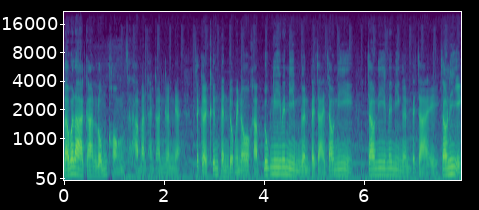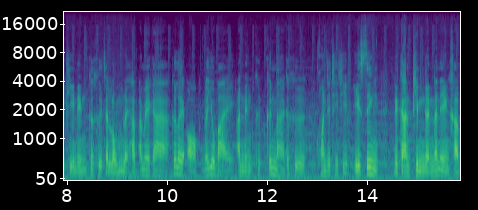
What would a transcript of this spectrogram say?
แล้วเวลาการล้มของสถาบันทางการเงินเนี่ยจะเกิดขึ้นเป็นโดมิโนครับลูกหนี้ไม่มีเงินไปจ่ายเจ้าหนี้ เจ้าหนี้ไม่มีเงินไปจ่ายเจ้าหนี้อีกทีหนึ่งก็คือจะล้มเลยครับ อเมริกาก็เลยออกนโยบายอันหนึงขึ้นมาก็คือ quantitative easing หรือการพิมพ์เงินนั่นเองครับ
